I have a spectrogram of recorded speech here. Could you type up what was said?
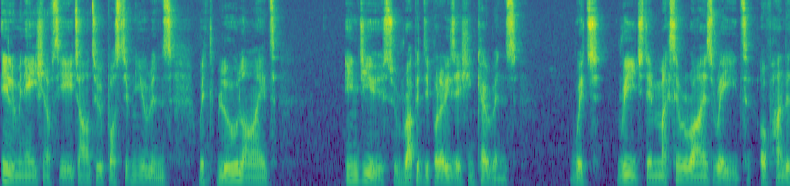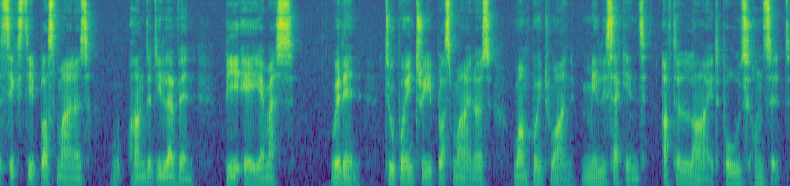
Illumination of CHR2 positive neurons with blue light induced rapid depolarization currents, which reached a maximized rate of 160 plus minus 111 PAMS within 2.3 plus minus 1.1 milliseconds after light pulse onset.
